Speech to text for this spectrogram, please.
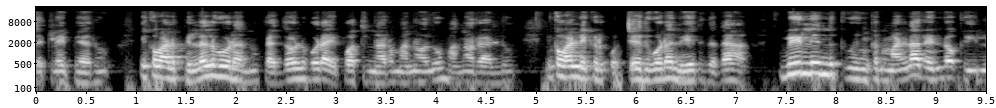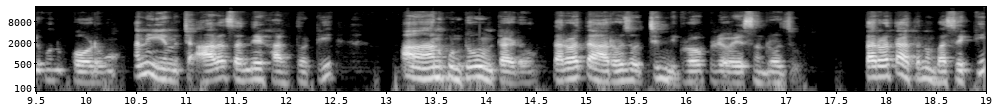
సెటిల్ అయిపోయారు. ఇక వాళ్ళ పిల్లలు కూడాను పెద్దవాళ్ళు కూడా అయిపోతున్నారు మనోళ్ళు మనోరాళ్ళు. ఇంకా వాళ్ళు ఇక్కడికి వచ్చేది కూడా లేదు కదా. వీళ్ళెందుకు ఇంక మళ్ళా రెండో ఒక ఇల్లు కొనుక్కోవడం అని ఈయన చాలా సందేహాలతోటి అనుకుంటూ ఉంటాడు. తర్వాత ఆ రోజు వచ్చింది గృహప్రవేశం రోజు. తర్వాత అతను బస్ ఎక్కి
